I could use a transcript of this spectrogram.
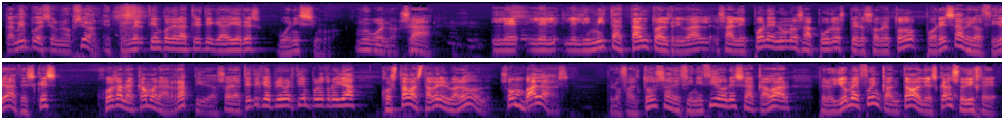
también puede ser una opción. El primer tiempo de la Atlético de ayer es buenísimo. Muy bueno. O sea, le, limita tanto al rival, o sea, le ponen unos apuros, pero sobre todo por esa velocidad. Es que es juegan a cámara rápida. O sea, el Atlético del primer tiempo el otro día costaba hasta ver el balón. Son balas. Pero faltó esa definición, ese acabar. Pero yo me fui encantado al descanso y dije,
